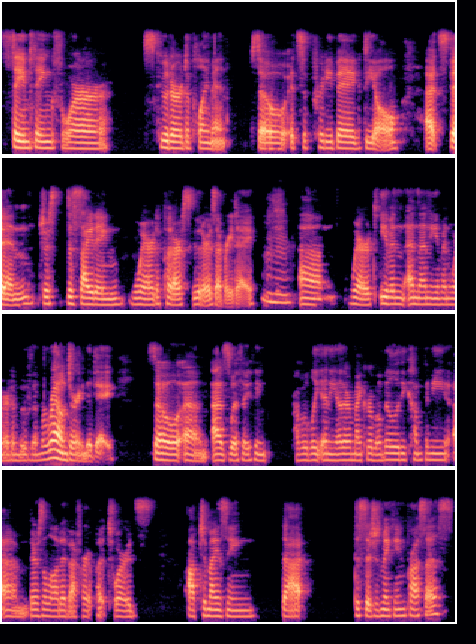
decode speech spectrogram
same thing for scooter deployment. So it's a pretty big deal at Spin just deciding where to put our scooters every day, hmm um, where to even, and then even where to move them around during the day. So, um, as with, I think, probably any other micromobility company, um, there's a lot of effort put towards optimizing that decision making process.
